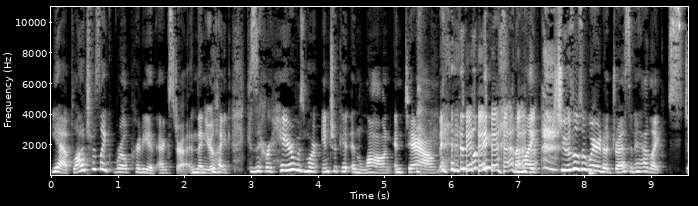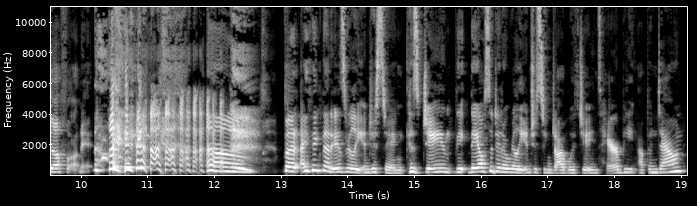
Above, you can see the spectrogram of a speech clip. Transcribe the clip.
yeah, Blanche was like real pretty and extra. And then you're like, because her hair was more intricate and long and down. and, like, and, I'm like, she was also wearing a dress and it had like stuff on it. um, but I think that is really interesting because Jane, they, they also did a really interesting job with Jane's hair being up and down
